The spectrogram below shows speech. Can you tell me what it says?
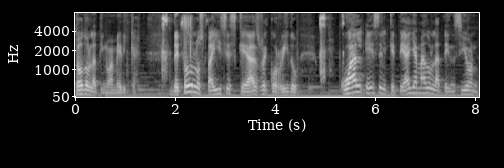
todo Latinoamérica. De todos los países que has recorrido, ¿cuál es el que te ha llamado la atención?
